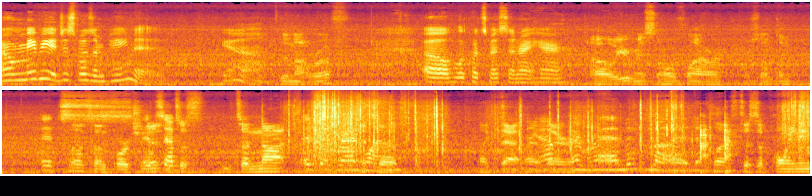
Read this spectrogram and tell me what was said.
Or maybe it just wasn't painted. Yeah. Is it not rough? Oh, look what's missing right here. Oh, you're missing a whole flower or something. It's Well, that's unfortunate. It's It's a, a, it's a knot. it's a red It's one. a, like that right Yep, there. a red bud. Well, that's disappointing.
